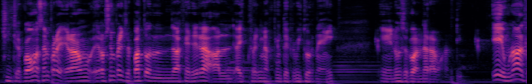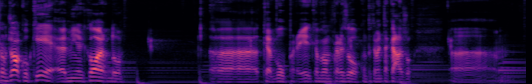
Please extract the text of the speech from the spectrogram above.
ci intrepavamo sempre, ero, ero sempre intreppato nella carriera al, ai primi appunto ai primi tornei e non sapevo andare avanti. E un altro gioco che eh, mi ricordo uh, che, avevo pre- che avevamo preso completamente a caso, uh,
